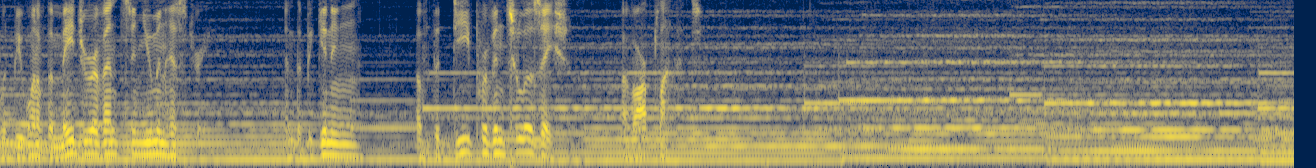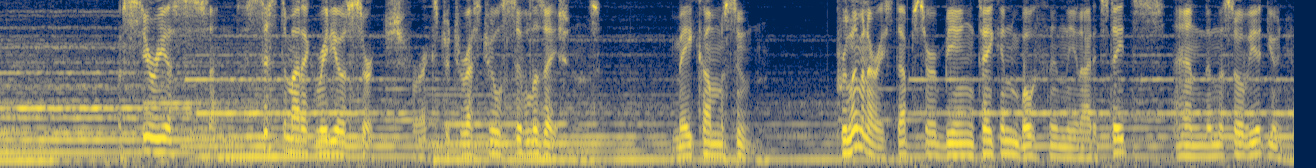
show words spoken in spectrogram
would be one of the major events in human history and the beginning of the deprovincialization of our planet. Serious and systematic radio search for extraterrestrial civilizations may come soon. Preliminary steps are being taken both in the United States and in the Soviet Union.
